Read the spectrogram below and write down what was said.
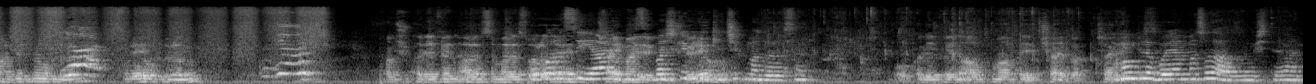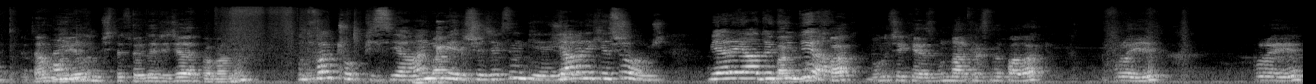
Arkasına vurduralım. Buraya vurduralım. Bak şu kalefenin arası marası orada orası hep çay may dökülmüş, Başka bir görüyor iki musun? çıkmadı orası. O kalefenin altı altı hep çay bak. Çay Komple lekesi. boyanması lazım işte. Ha. E tamam Hangi- boyayalım işte. Söyle rica et babandan. Mutfak çok pis ya. Hangi Bak. yere düşeceksin ki? Şu- Yağ lekesi olmuş. Bir ara yağ Bak döküldü ya. mutfak bunu çekeriz. Bunun arkasında falan. Burayı. Burayı.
